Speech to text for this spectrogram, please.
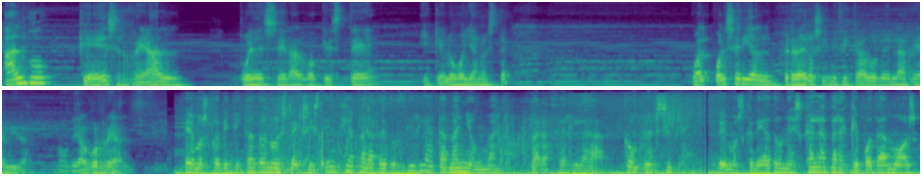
Algo que es real puede ser algo que esté y que luego ya no esté. ¿Cuál, ¿Cuál, sería el verdadero significado de la realidad o de algo real? Hemos codificado nuestra existencia para reducirla a tamaño humano, para hacerla comprensible. Hemos creado una escala para que podamos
